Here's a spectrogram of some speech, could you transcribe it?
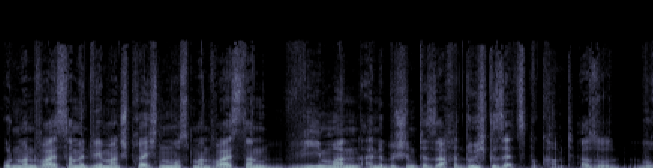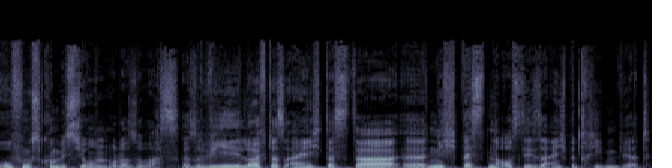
und man weiß dann, mit wem man sprechen muss. Man weiß dann, wie man eine bestimmte Sache durchgesetzt bekommt. Also Berufungskommissionen oder sowas. Also wie läuft das eigentlich, dass da äh, nicht Bestenauslese eigentlich betrieben wird?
